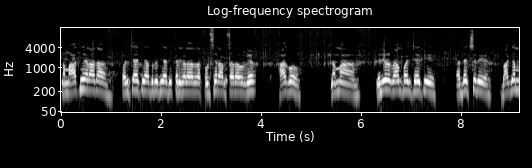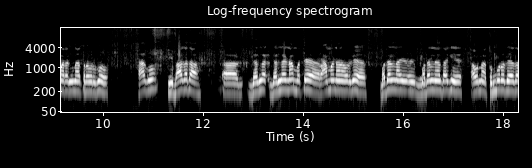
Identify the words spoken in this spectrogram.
ನಮ್ಮ ಆತ್ಮೀಯರಾದ ಪಂಚಾಯತಿ ಅಭಿವೃದ್ಧಿ ಅಧಿಕಾರಿಗಳಾದ ತುಳಸಿರಾಮ್ ಸರ್ ಅವ್ರಿಗೆ ಹಾಗೂ ನಮ್ಮ ಎಲಿಯೂರು ಗ್ರಾಮ ಪಂಚಾಯತಿ ಅಧ್ಯಕ್ಷರಿ ಭಾಗ್ಯಮ್ಮ ರಂಗನಾಥ್ರವ್ರಿಗೂ ಹಾಗೂ ಈ ಭಾಗದ ಗಂಗ ಗಂಗಣ್ಣ ಮತ್ತು ರಾಮಣ್ಣನವ್ರಿಗೆ ಮೊದಲನೇ ಮೊದಲನೇದಾಗಿ ಅವ್ರನ್ನ ತುಂಬ ಹೃದಯದ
